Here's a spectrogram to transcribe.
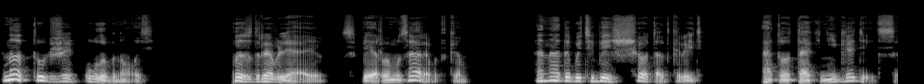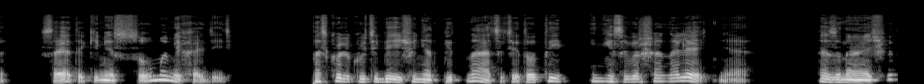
но тут же улыбнулась. «Поздравляю с первым заработком. А надо бы тебе счет открыть, а то так не годится с такими суммами ходить. Поскольку тебе еще нет пятнадцати, то ты несовершеннолетняя. Значит,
